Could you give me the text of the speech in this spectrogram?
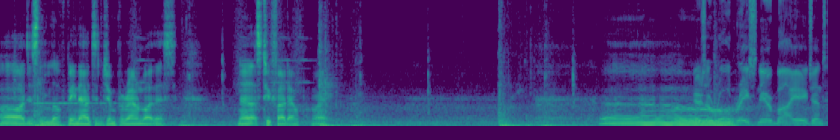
oh, I just love being able to jump around like this. No, that's too far down. Right. There's a road Oh. Nearby, Agent.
